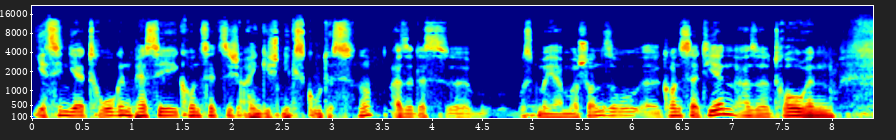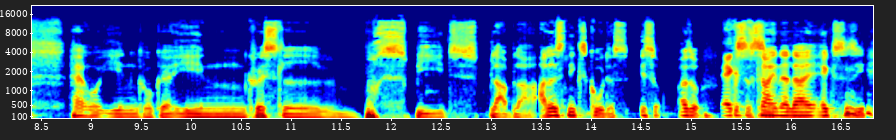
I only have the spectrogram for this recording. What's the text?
Jetzt sind ja Drogen per se grundsätzlich eigentlich nichts Gutes. Ne? Also das äh, muss man ja mal schon so äh, konstatieren. Also Drogen, Heroin, Kokain, Crystal, Speed, bla bla, alles nichts Gutes. Ist so. Also gibt's Ecstasy. keinerlei Ecstasy,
